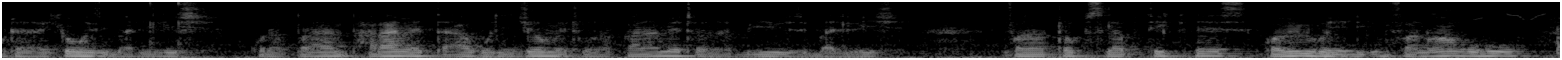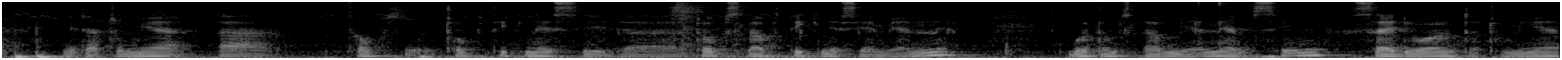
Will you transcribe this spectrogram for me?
utatakiwa uzibadilishe. Kuna parameter au kwenye geometry kuna parameter unabidi uzibadilishe. Mfano top slab thickness, kwa mimi kwenye mfano wangu huu nitatumia uh, top, top thickness uh, top slab thickness ya 400, bottom slab 450, side wall nitatumia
